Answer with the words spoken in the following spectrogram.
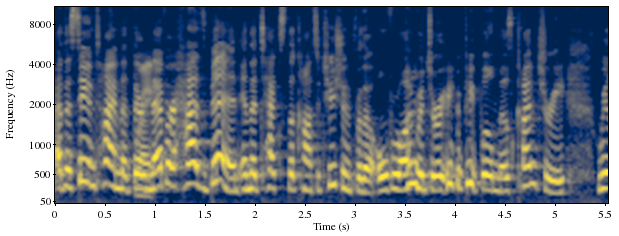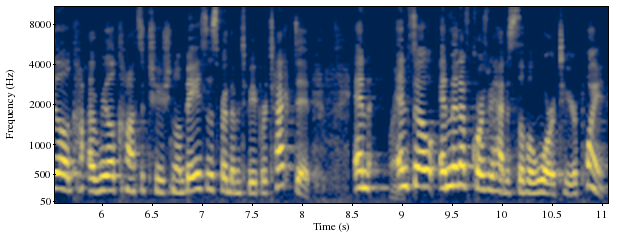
At the same time, that there right. never has been in the text of the Constitution for the overwhelming majority of people in this country real a real constitutional basis for them to be protected. And right. and so and then of course we had a civil war. To your point.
